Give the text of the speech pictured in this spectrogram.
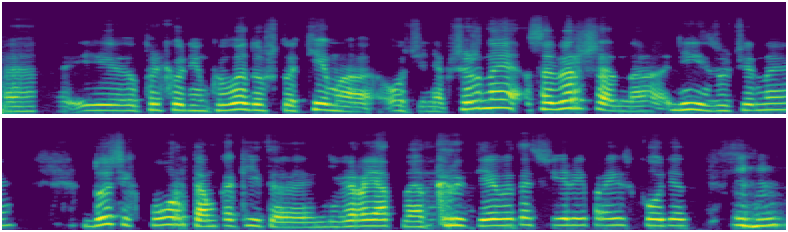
Э, и приходим к выводу, что тема очень обширная, совершенно неизученная. До сих пор там какие-то невероятные открытия в этой сфере происходят. Угу.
